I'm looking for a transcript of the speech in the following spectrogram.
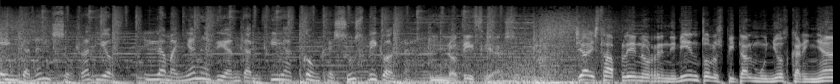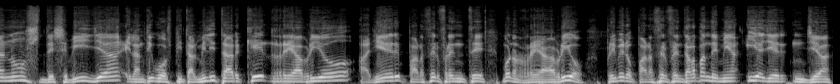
En Canal Sur Radio, la mañana de Andalucía con Jesús Vigorra. Noticias. Ya está a pleno rendimiento el Hospital Muñoz Cariñanos de Sevilla, el antiguo hospital militar que reabrió ayer para hacer frente, bueno, reabrió primero para hacer frente a la pandemia y ayer ya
